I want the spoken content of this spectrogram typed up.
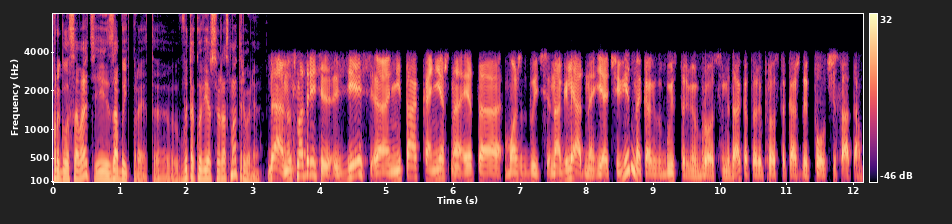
проголосовать и забыть про это. Вы такую версию рассматривали? Да, ну смотрите, здесь э, не так, конечно, это может быть наглядно и очевидно, как с быстрыми вбросами, да, которые просто каждые полчаса там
